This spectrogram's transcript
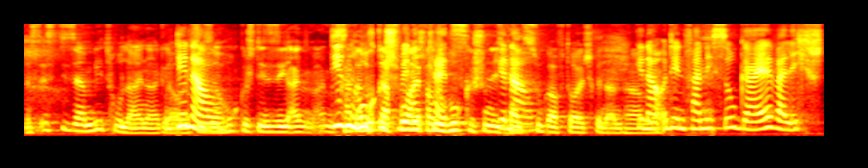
Das ist dieser Metroliner, glaube Genau. ich. Dieser ein- im Diesen davor einfach Hochgeschwindigkeits- Hochgeschwindigkeitszug auf Deutsch genannt haben. Genau, und den fand ich so geil, weil ich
